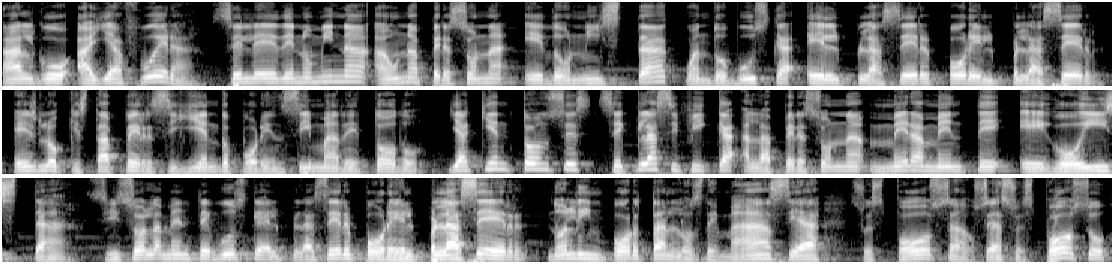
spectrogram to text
algo allá afuera. Se le denomina a una persona hedonista cuando busca el placer por el placer. Es lo que está persiguiendo por encima de todo. Y aquí entonces se clasifica a la persona meramente egoísta. Si solamente busca el placer por el placer, no le importan los demás, sea su esposa, o sea su esposo,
